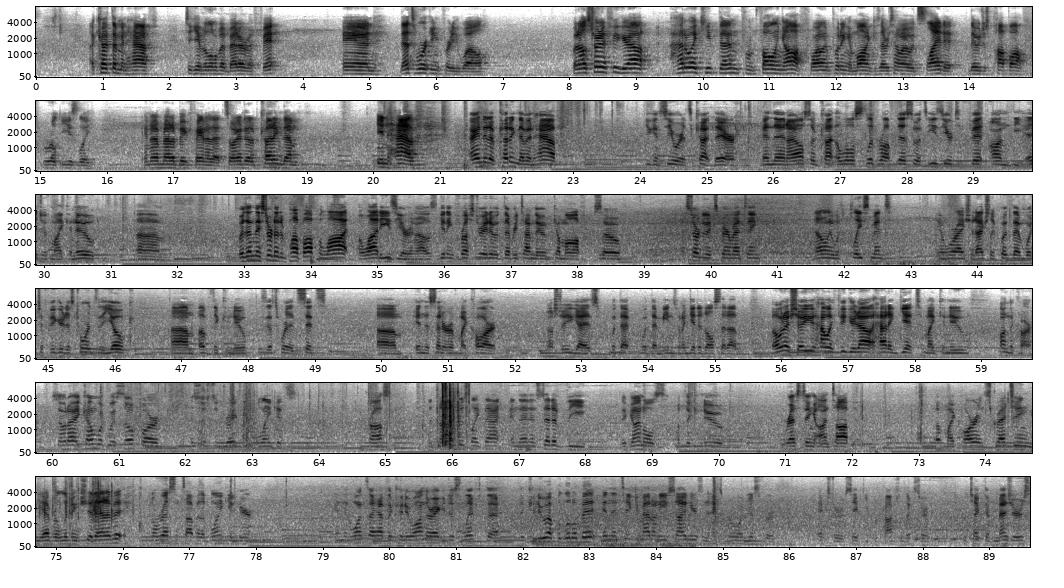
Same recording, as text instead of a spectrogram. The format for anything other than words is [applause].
I cut them in half to give a little bit better of a fit. And that's working pretty well. But I was trying to figure out how do I keep them from falling off while I'm putting them on because every time I would slide it, they would just pop off real easily. And I'm not a big fan of that. So I ended up cutting them in half. I ended up cutting them in half you can see where it's cut there. And then I also cut a little sliver off this so it's easier to fit on the edge of my canoe. Um, but then they started to pop off a lot, a lot easier and I was getting frustrated with every time they would come off. So I started experimenting not only with placement and where I should actually put them, which I figured is towards the yoke um, of the canoe, because that's where it sits um, in the center of my car. I'll show you guys what that what that means when I get it all set up. I want to show you how I figured out how to get my canoe on the car. So what I come up with so far is just to drape these blankets across the top just like that and then instead of the the gunnels of the canoe resting on top of my car and scratching the ever-living shit out of it, it'll rest on top of the blanket here And then once I have the canoe on there, I can just lift the, the canoe up a little bit and then take them out on each side. Here's an extra one just for extra safety precautions, extra protective measures.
